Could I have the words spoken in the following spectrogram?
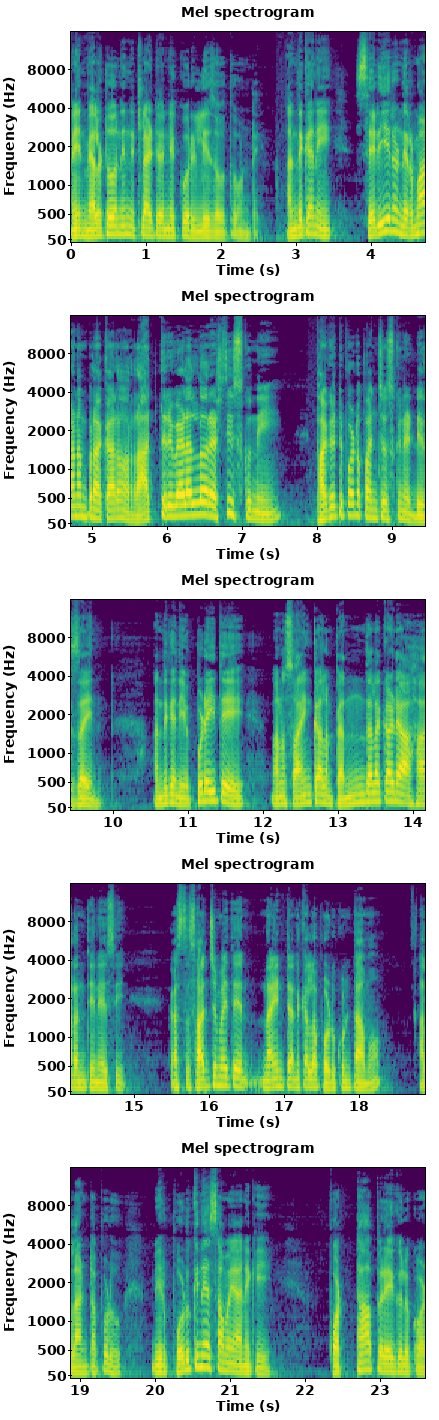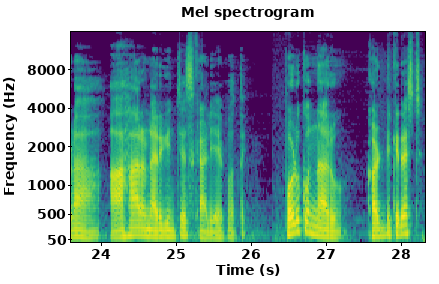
మెయిన్ మెలటోనిన్ ఇట్లాంటివన్నీ ఎక్కువ రిలీజ్ అవుతూ ఉంటాయి. అందుకని శరీర నిర్మాణం ప్రకారం రాత్రి వేళల్లో రెస్ట్ తీసుకుని పగటిపూట పనిచేసుకునే డిజైన్. అందుకని ఎప్పుడైతే మనం సాయంకాలం పెందలకాడే ఆహారం తినేసి కాస్త సాధ్యమైతే నైన్ టెన్ కల్లా పడుకుంటామో అలాంటప్పుడు మీరు పడుకునే సమయానికి పొట్టా ప్రేగులు కూడా ఆహారం అరిగించేసి ఖాళీ అయిపోతాయి. పడుకున్నారు కడ్డుకి రెస్ట్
